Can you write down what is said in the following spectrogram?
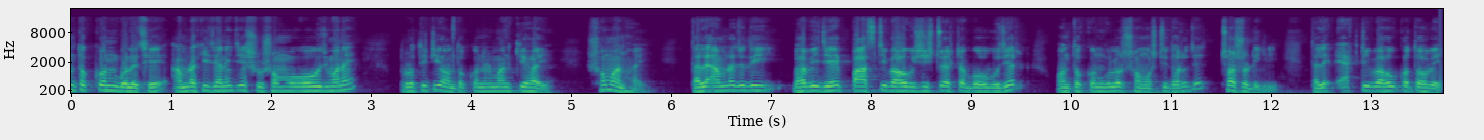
অন্তঃকোণ বলেছে, আমরা কি জানি যে সুষম বহুভুজ মানে প্রতিটি অন্তঃকোণের মান কি হয়? সমান হয়। তাহলে আমরা যদি ভাবি যে পাঁচটি বাহু বিশিষ্ট একটা বহুভুজের অন্তঃকোণগুলোর সমষ্টি ধরো যে ছশো ডিগ্রি, তাহলে একটি বাহু কত হবে?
